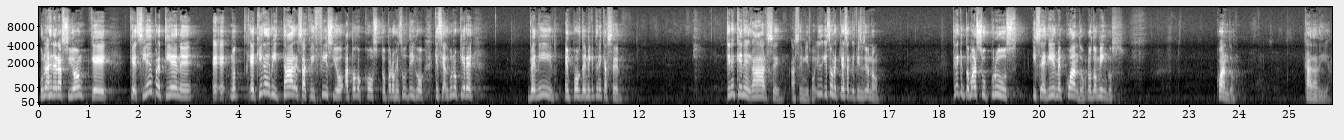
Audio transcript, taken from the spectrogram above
Una generación que, que siempre tiene eh, eh, quiere evitar el sacrificio a todo costo, pero Jesús dijo que si alguno quiere venir en pos de mí, ¿qué tiene que hacer? Tiene que negarse a sí mismo. Y eso requiere sacrificio, ¿sí o no? Tiene que tomar su cruz y seguirme. ¿Cuándo? Los domingos. ¿Cuándo? Cada día.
